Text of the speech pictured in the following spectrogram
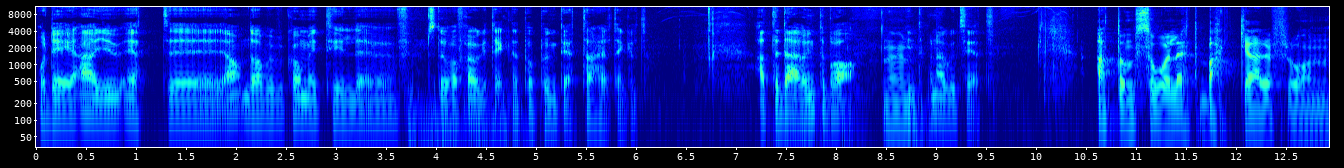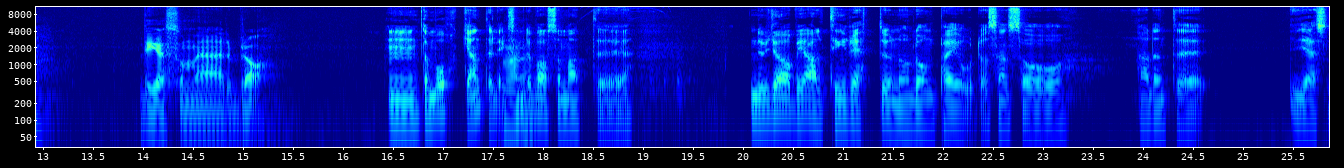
Och det är ju ett, eh, ja, då har vi kommit till eh, stora frågetecknet på punkt ett här helt enkelt. Att det där är inte bra, Nej. inte på något sätt. Att de så lätt backar från det som är bra. Mm, de orkar inte liksom. Nej. Det var som att eh, nu gör vi allting rätt under en lång period och sen så när det inte yes,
